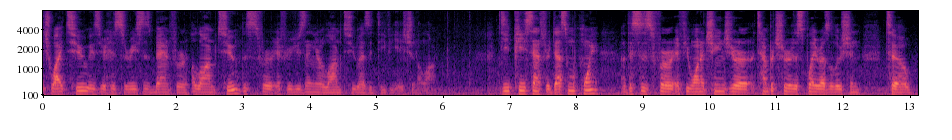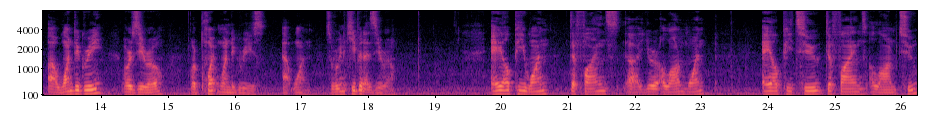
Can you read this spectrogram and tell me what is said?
HY2 is your hysteresis band for alarm 2. This is for if you're using your alarm 2 as a deviation alarm. DP stands for decimal point. Uh, this is for if you want to change your temperature display resolution to uh, 1 degree or 0 or 0.1 degrees at 1. So we're going to keep it at 0. ALP1 defines uh, your alarm 1. ALP2 defines alarm 2.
